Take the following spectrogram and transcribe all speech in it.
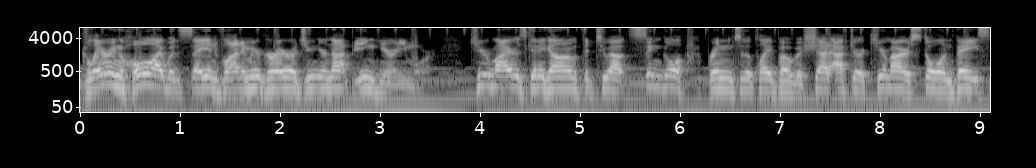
glaring hole, I would say, in Vladimir Guerrero Jr. not being here anymore. To get on with the two-out single, bringing to the plate Bo Bichette after a Kiermaier stolen base.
